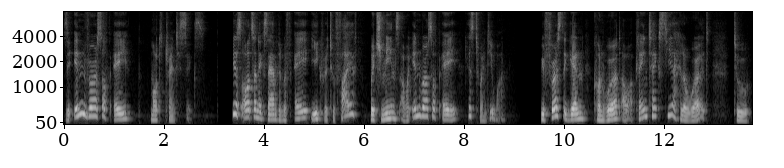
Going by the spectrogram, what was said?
the inverse of A mod 26. Here's also an example with A equal to 5, which means our inverse of A is 21. We first again convert our plaintext here, hello world, to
